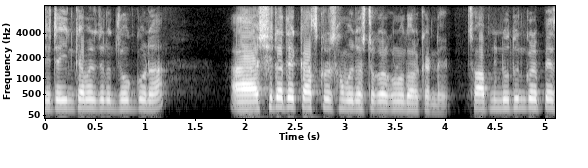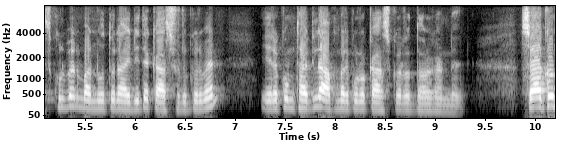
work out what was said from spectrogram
যেটা ইনকামের জন্য যোগ্য না সেটাতে কাজ করে সময় নষ্ট করার কোনো দরকার নেই। সো আপনি নতুন করে পেজ খুলবেন বা নতুন আইডিতে কাজ শুরু করবেন, এরকম থাকলে আপনার কোনো কাজ করার দরকার নেই। সো এখন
